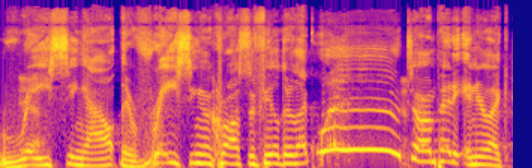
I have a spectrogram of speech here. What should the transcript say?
Racing out. They're racing across the field. They're like, "Woo, Tom Petty!" And you're like,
